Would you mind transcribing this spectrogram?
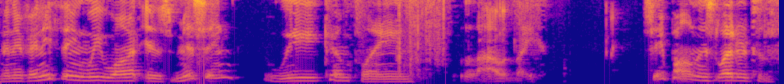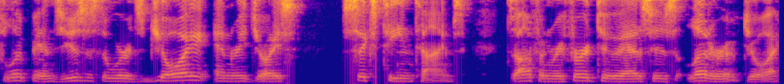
And if anything we want is missing, we complain loudly. St. Paul in his letter to the Philippians uses the words joy and rejoice 16 times. It's often referred to as his letter of joy.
